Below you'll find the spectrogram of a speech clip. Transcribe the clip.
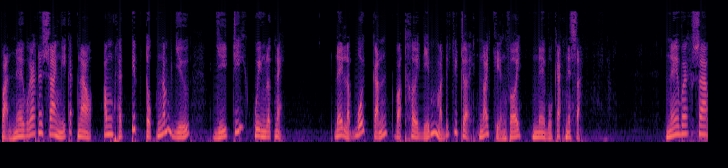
và Nebuchadnezzar nghĩ cách nào ông có thể tiếp tục nắm giữ vị trí quyền lực này. Đây là bối cảnh và thời điểm mà Đức Chúa Trời nói chuyện với Nebuchadnezzar. Nebuchadnezzar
